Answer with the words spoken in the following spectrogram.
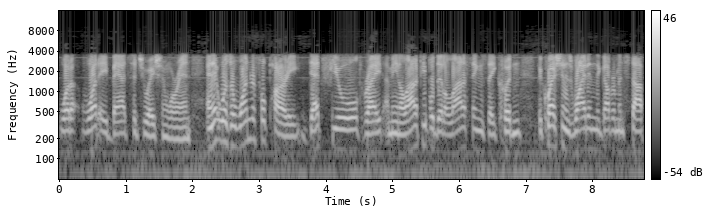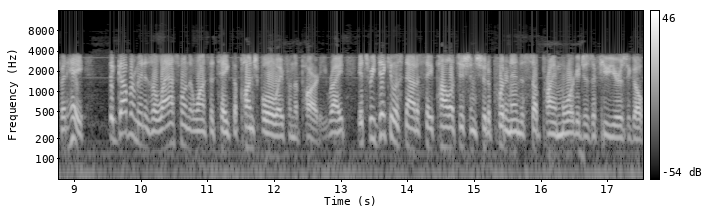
what a, what a bad situation we're in, and it was a wonderful party, debt fueled, right? I mean, a lot of people did a lot of things they couldn't. The question is, why didn't the government stop it? Hey, the government is the last one that wants to take the punch bowl away from the party, right? It's ridiculous now to say politicians should have put an end to subprime mortgages a few years ago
